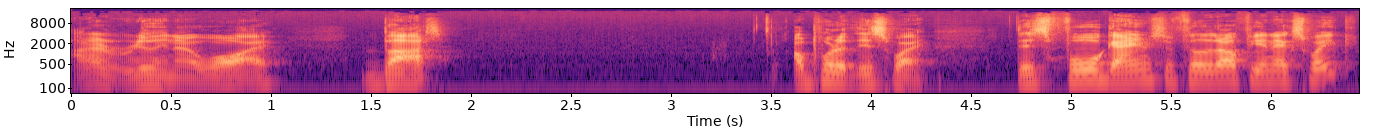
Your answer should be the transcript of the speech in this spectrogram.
I don't really know why. But I'll put it this way. There's four games for Philadelphia next week.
